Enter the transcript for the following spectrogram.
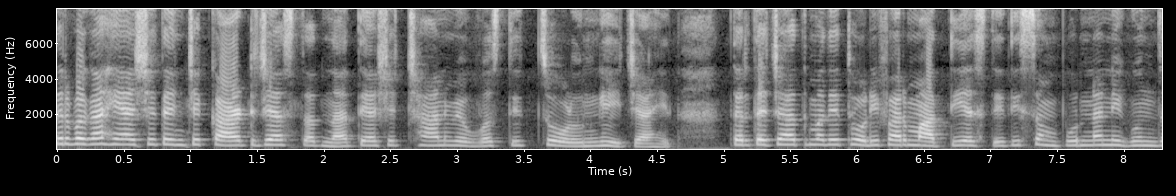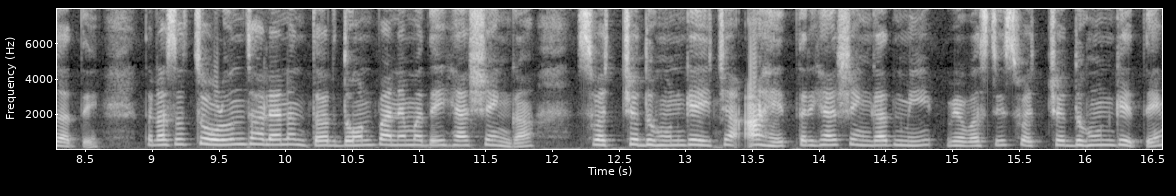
तर बघा हे असे त्यांचे काट जे असतात ना ते असे छान व्यवस्थित चोळून घ्यायचे आहेत. तर त्याच्या आतमध्ये थोडीफार माती असते ती संपूर्ण निघून जाते. तर असं चोळून झाल्यानंतर दोन पाण्यामध्ये ह्या शेंगा स्वच्छ धुवून घ्यायच्या आहेत. तर ह्या शेंगात मी व्यवस्थित स्वच्छ धुवून घेते.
